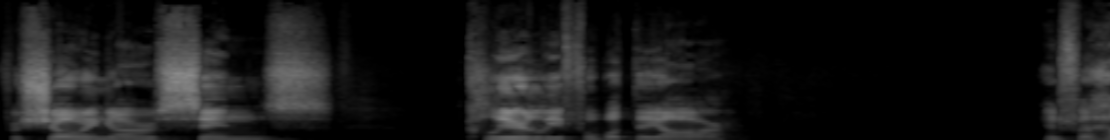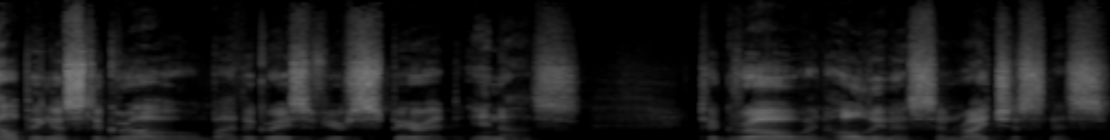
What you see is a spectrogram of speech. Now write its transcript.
for showing our sins clearly for what they are, and for helping us to grow by the grace of your Spirit in us, to grow in holiness and righteousness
